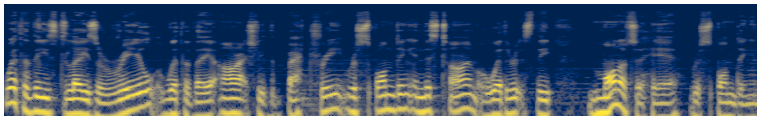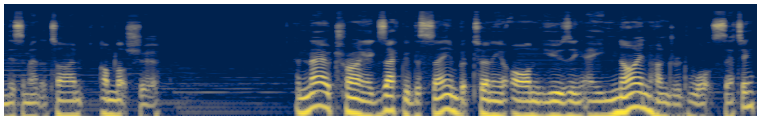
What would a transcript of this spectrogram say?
Whether these delays are real, whether they are actually the battery responding in this time, or whether it's the monitor here responding in this amount of time, I'm not sure. And now trying exactly the same, but turning it on using a 900 watt setting,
